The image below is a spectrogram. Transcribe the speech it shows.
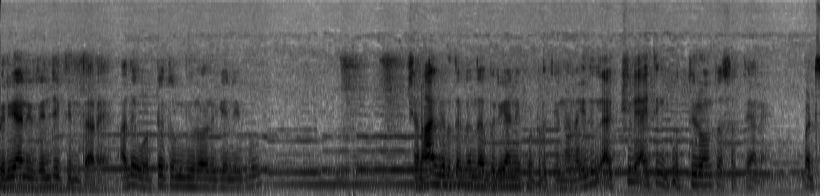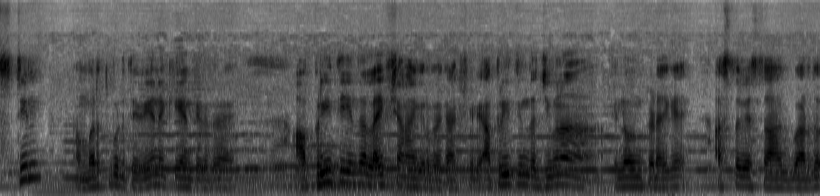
ಬಿರಿಯಾನಿ ರೇಂಜಿಗೆ ತಿಂತಾರೆ, ಅದೇ ಹೊಟ್ಟೆ ತುಂಬಿರೋರಿಗೆ ನೀವು ಚೆನ್ನಾಗಿರ್ತಕ್ಕಂಥ ಬಿರಿಯಾನಿ ಕೊಟ್ಟರು ತಿನ್ನಲ್ಲ. ಇದು ಆ್ಯಕ್ಚುಲಿ ಐ ಥಿಂಕ್ ಗೊತ್ತಿರೋವಂಥ ಸತ್ಯನೇ. ಬಟ್ ಸ್ಟಿಲ್ ನಾವು ಮರ್ತು ಬಿಡ್ತೀವಿ. ಏನಕ್ಕೆ ಅಂತ ಹೇಳಿದ್ರೆ, ಆ ಪ್ರೀತಿಯಿಂದ ಲೈಫ್ ಚೆನ್ನಾಗಿರ್ಬೇಕು ಆ್ಯಕ್ಚುಲಿ ಆ ಪ್ರೀತಿಯಿಂದ ಜೀವನ ಎಲ್ಲೋ ಒಂದು ಕಡೆಗೆ ಅಸ್ತವ್ಯಸ್ತ ಆಗಬಾರ್ದು.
